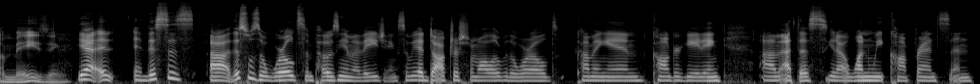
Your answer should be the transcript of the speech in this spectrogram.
amazing Yeah, and, and this is uh, this was a world symposium of aging. So we had doctors from all over the world coming in, congregating um, at this you know one week conference, and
